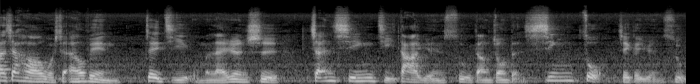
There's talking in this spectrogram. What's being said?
大家好，我是 Alvin。这一集我们来认识占星几大元素当中的星座这个元素。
